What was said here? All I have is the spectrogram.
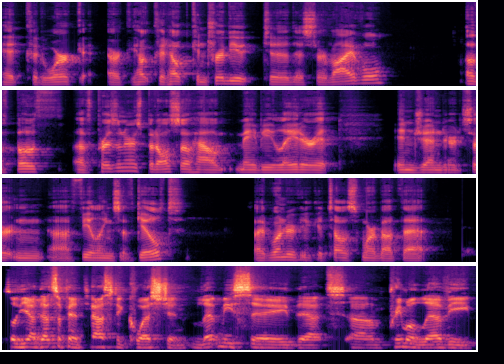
it could work or could help contribute to the survival of both of prisoners, but also how maybe later it engendered certain uh, feelings of guilt I'd wonder if you could tell us more about that. So, yeah, that's a fantastic question. Let me say that um, Primo Levi,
